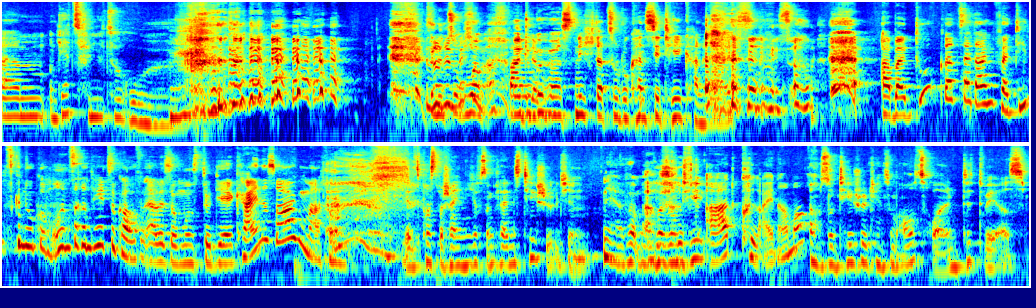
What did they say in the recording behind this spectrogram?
Ähm, und jetzt findet zur Ruhe. so eine zur Ruhe, weil du gehörst nicht dazu, du kannst die Teekanne leisten. so. Aber du, Gott sei Dank, verdienst genug, um unseren Tee zu kaufen. Aber so musst du dir keine Sorgen machen. Ja, das passt wahrscheinlich nicht auf so ein kleines Teeschildchen. Ja, wenn man Aber die so Schriftart kleiner macht. Oh, so ein Teeschildchen zum Ausrollen, das wär's.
